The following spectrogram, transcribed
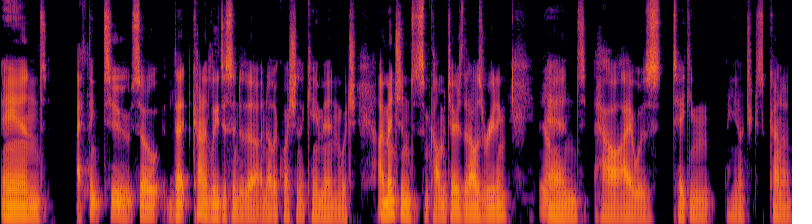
And I think too, so that kind of leads us into the another question that came in, which I mentioned some commentaries that I was reading Yeah. and how I was taking, you know, just kind of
